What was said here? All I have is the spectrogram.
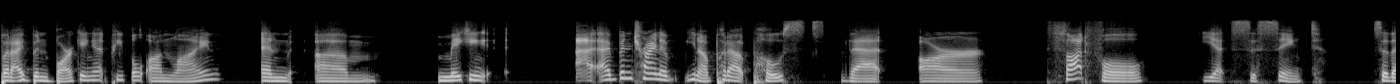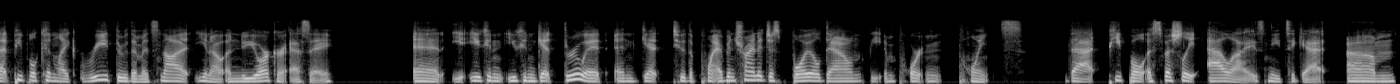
but I've been barking at people online and um, making. I, I've been trying to, you know, put out posts that are thoughtful yet succinct so that people can like read through them. It's not you know a new yorker essay. And y- you can you can get through it and get to the point. I've been trying to just boil down the important points that people especially allies need to get um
